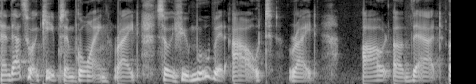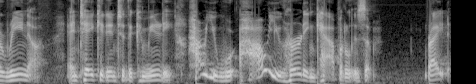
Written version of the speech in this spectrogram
And that's what keeps them going, right? So if you move it out, right, out of that arena and take it into the community, how are you how are you hurting capitalism? Right?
